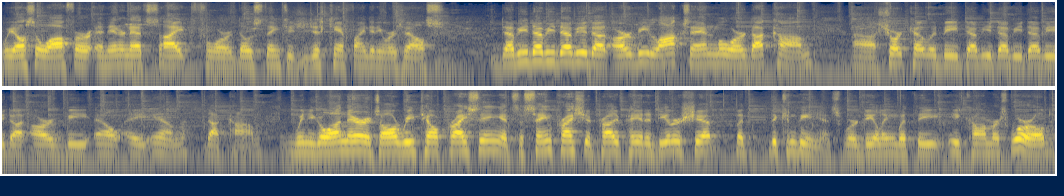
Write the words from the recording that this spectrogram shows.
We also offer an internet site for those things that you just can't find anywhere else. www.rvlocksandmore.com. Uh, shortcut would be www.rvlam.com. When you go on there, it's all retail pricing. It's the same price you'd probably pay at a dealership, but the convenience. We're dealing with the e-commerce world.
